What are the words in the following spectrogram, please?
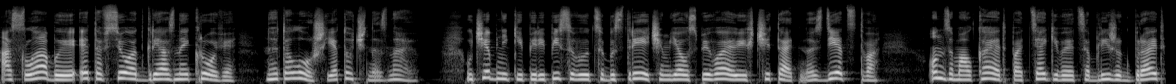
а слабые — это все от грязной крови. Но это ложь, я точно знаю. Учебники переписываются быстрее, чем я успеваю их читать, но с детства он замолкает, подтягивается ближе к Брайт,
